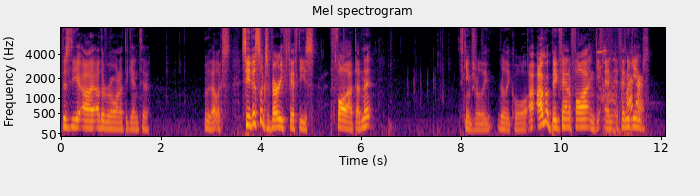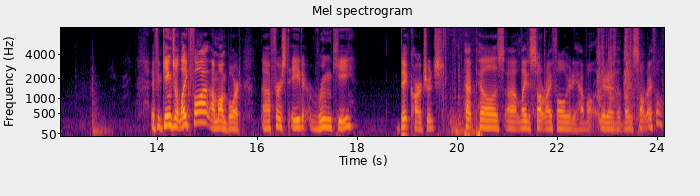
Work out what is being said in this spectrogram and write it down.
This is the uh, other room I wanted to get into. Ooh, that looks... See, this looks very 50s Fallout, doesn't it? This game's really, really cool. I, am a big fan of Fallout, and, and if any games... If games are like Fallout, I'm on board. Uh, first aid room key. Bit cartridge. Pet pills. Uh, light assault rifle. We already have all. We already have the light assault rifle.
